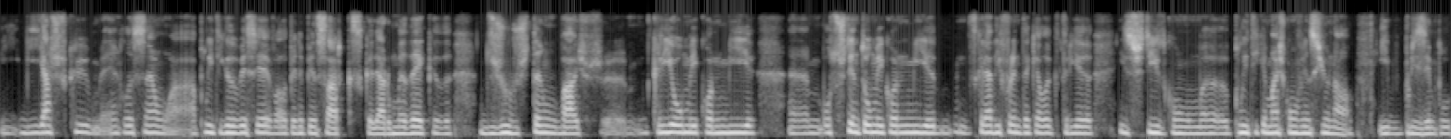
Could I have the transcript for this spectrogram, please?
E, e acho que em relação à, à, política do BCE, vale a pena pensar que se calhar uma década de juros tão baixos uh, criou uma economia um, ou sustentou uma economia se calhar diferente daquela que teria existido com uma política mais convencional. E, por exemplo,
